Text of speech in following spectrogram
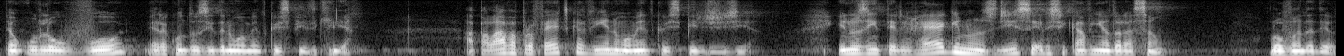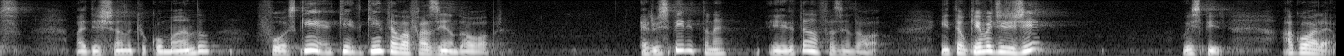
Então, o louvor era conduzido no momento que o Espírito queria. A palavra profética vinha no momento que o Espírito dirigia. E nos interregnos disso, eles ficavam em adoração, louvando a Deus, mas deixando que o comando fosse. Quem estava fazendo a obra? Era o Espírito, né? Ele estava fazendo a obra. Então, quem vai dirigir? O Espírito. Agora,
